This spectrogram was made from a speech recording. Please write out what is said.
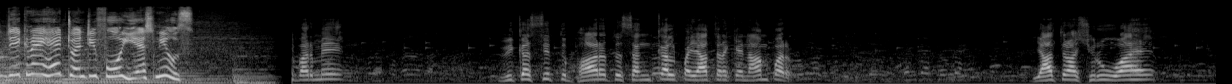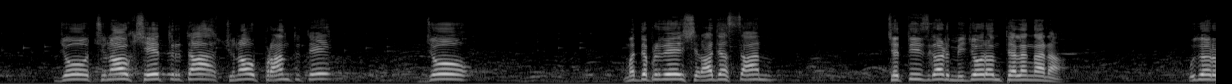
आप देख रहे हैं 24 यस न्यूज़। भर में विकसित भारत संकल्प यात्रा के नाम पर यात्रा शुरू हुआ है। जो चुनाव क्षेत्र था, चुनाव प्रांत थे, जो मध्य प्रदेश, राजस्थान, छत्तीसगढ़, मिजोरम, तेलंगाना, उधर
